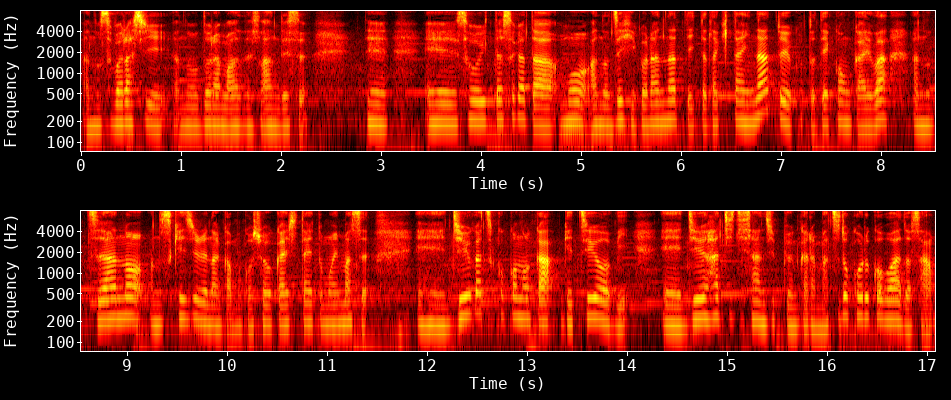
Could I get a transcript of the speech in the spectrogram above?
あの素晴らしいあのドラマーさんです。で、えー、そういった姿もあのぜひご覧になっていただきたいなということで今回はあのツアーのあのスケジュールなんかもご紹介したいと思います、えー、10月9日月曜日、えー、18時30分から松戸コルコバードさん。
